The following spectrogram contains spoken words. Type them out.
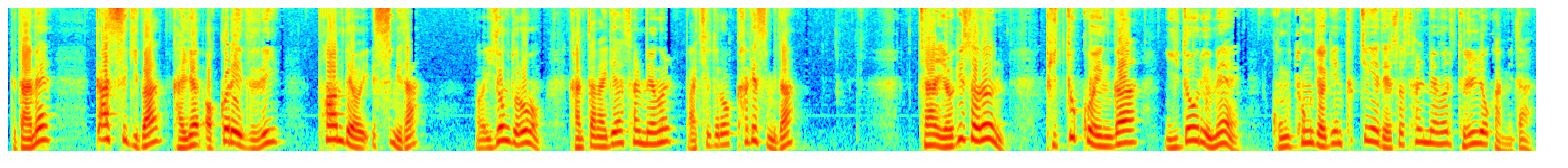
그 다음에 가스 기반 관련 업그레이드들이 포함되어 있습니다. 어, 이 정도로 간단하게 설명을 마치도록 하겠습니다. 자 여기서는 비트코인과 이더리움의 공통적인 특징에 대해서 설명을 드리려고 합니다.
